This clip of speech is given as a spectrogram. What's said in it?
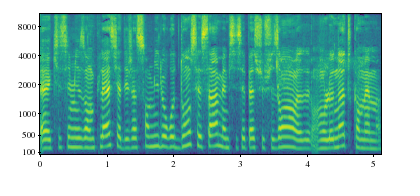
euh, qui s'est mise en place. Il y a déjà 100 000 euros de dons, c'est ça? Même si c'est pas suffisant, euh, on le note quand même.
